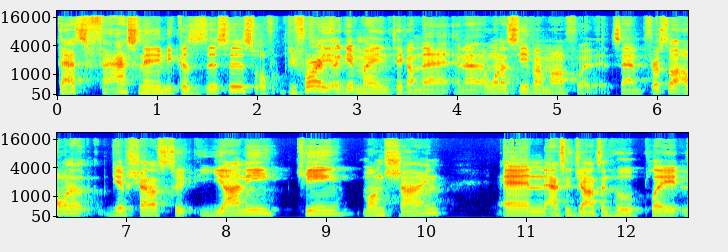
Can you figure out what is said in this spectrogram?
that's fascinating because this is before I, I, give my take on that, and I, I want to see if I'm off with it, Sam. First of all, I want to give shout outs to Yaani King Mondschein and Ashley Johnson, who played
